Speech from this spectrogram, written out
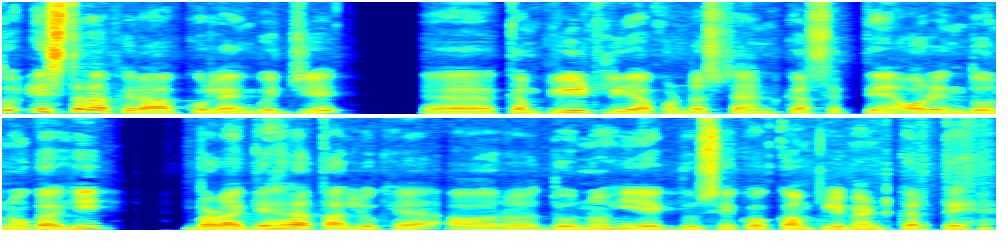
तो इस तरह फिर आपको लैंग्वेज ये कम्प्लीटली आप अंडरस्टैंड कर सकते हैं और इन दोनों का ही बड़ा गहरा ताल्लुक है और दोनों ही एक दूसरे को कॉम्प्लीमेंट करते हैं।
